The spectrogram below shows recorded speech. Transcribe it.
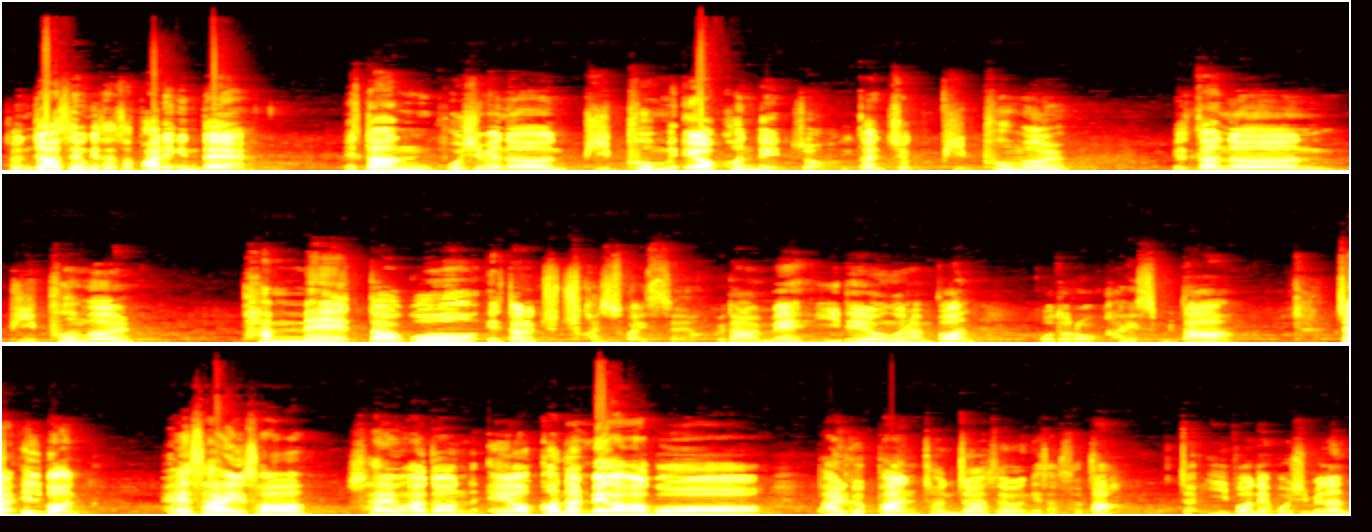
전자 세용기산서 발행인데 일단 보시면은 비품 에어컨 돼 있죠. 그러니까 즉 비품을 일단은 비품을 판매했다고 일단은 추측할 수가 있어요. 그 다음에 이 내용을 한번 보도록 하겠습니다. 자, 1번. 회사에서 사용하던 에어컨을 매각하고 발급한 전자세용기사서다. 자, 2번에 보시면은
